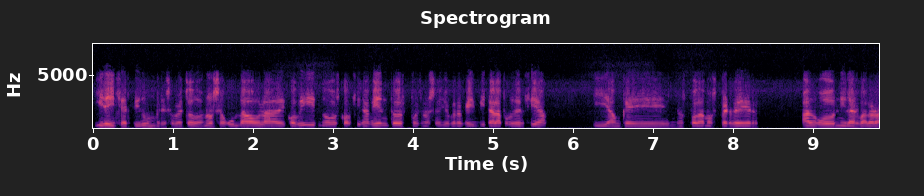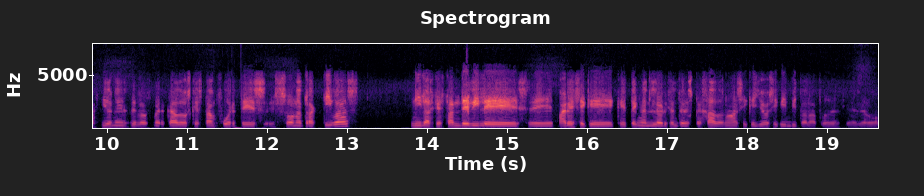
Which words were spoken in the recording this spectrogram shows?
y de incertidumbre, sobre todo, ¿no? Segunda ola de COVID, nuevos confinamientos, pues no sé, yo creo que invita a la prudencia y aunque nos podamos perder algo, ni las valoraciones de los mercados que están fuertes son atractivas, ni las que están débiles eh, parece que, tengan el horizonte despejado, ¿no? Así que yo sí que invito a la prudencia, desde luego.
